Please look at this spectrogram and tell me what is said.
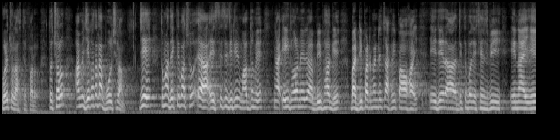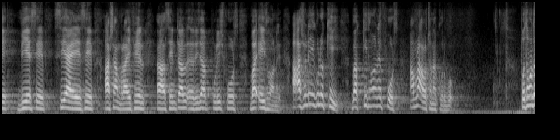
করে চলে আসতে পারো। তো চলো, আমি যে কথাটা বলছিলাম, যে তোমরা দেখতে পাচ্ছ এসএসসি জিডির মাধ্যমে এই ধরনের বিভাগে বা ডিপার্টমেন্টে চাকরি পাওয়া হয়। এদের দেখতে পাচ্ছ SSB NIA BSF CISF Assam rifle central reserve police force বা এই ধরনের। আসলে এগুলো কি বা কি ধরনের ফোর্স আমরা আলোচনা করব। প্রথমত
